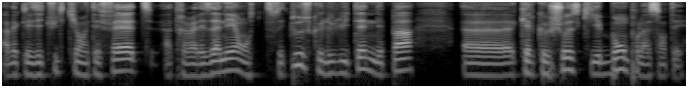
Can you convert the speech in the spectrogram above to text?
avec les études qui ont été faites à travers les années, on sait tous que le gluten n'est pas euh, quelque chose qui est bon pour la santé.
